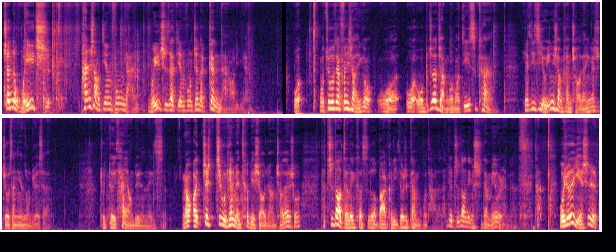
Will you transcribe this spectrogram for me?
真的维持攀上巅峰难，维持在巅峰真的更难啊！里面，我最后再分享一个，我我我不知道讲过吗？第一次看，应该第一次有印象看乔丹，应该是九三年总决赛，就对太阳队的那次。然后啊，这纪录片里面特别嚣张，乔丹说。他知道德雷克斯、勒巴克利都是干不过他的，他就知道那个时代没有人干他。我觉得也是，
